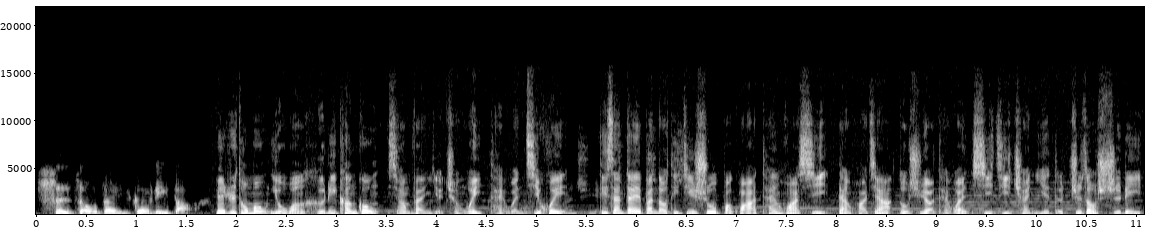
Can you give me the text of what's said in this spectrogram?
赤轴的一个力道。美日同盟有望合力抗共，相反也成为台湾机会。第三代半导体技术，包括碳化系、氮化镓，都需要台湾细基产业的制造实力，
